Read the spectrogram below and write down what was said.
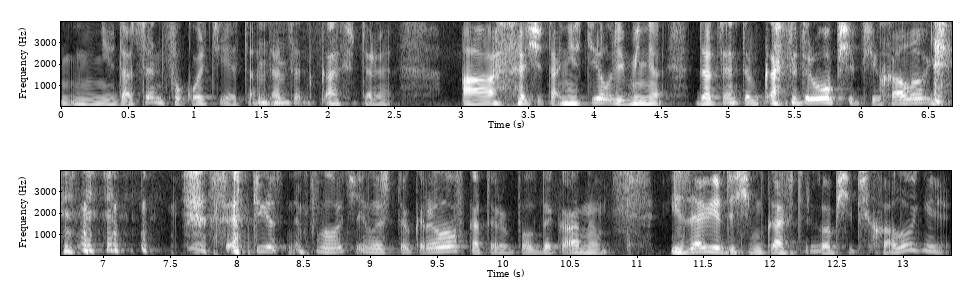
не доцент факультета, а доцент кафедры. А, значит, они сделали меня доцентом кафедры общей психологии. Соответственно, получилось, что Крылов, который был деканом и заведующим кафедрой общей психологии,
